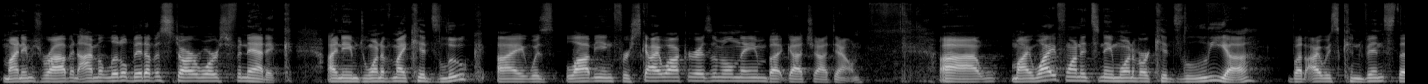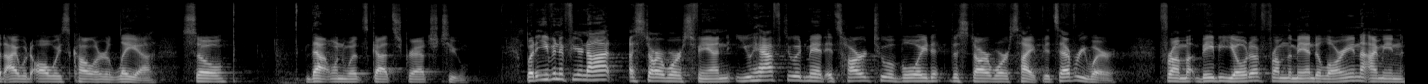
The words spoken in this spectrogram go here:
My name's Rob, and I'm a little bit of a Star Wars fanatic. I named one of my kids Luke. I was lobbying for Skywalker as a middle name, but got shot down. Uh, my wife wanted to name one of our kids Leah, but I was convinced that I would always call her Leia. So that one was, got scratched too. But even if you're not a Star Wars fan, you have to admit it's hard to avoid the Star Wars hype. It's everywhere. From Baby Yoda from The Mandalorian, I mean,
